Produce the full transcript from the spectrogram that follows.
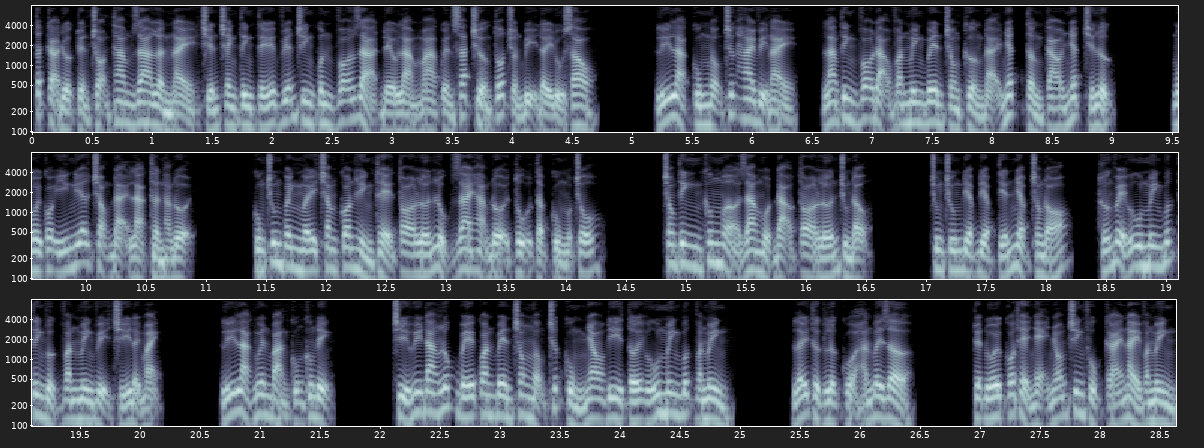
Tất cả được tuyển chọn tham gia lần này chiến tranh tinh tế viễn trinh quân võ giả đều làm mà quyền sát trưởng tốt chuẩn bị đầy đủ sau. Lý lạc cùng ngộng trước hai vị này, lam tinh võ đạo văn minh bên trong cường đại nhất tầng cao nhất chiến lược. Ngồi có ý nghĩa trọng đại lạc thần hạm đội. Cùng chung quanh mấy trăm con hình thể to lớn lục giai hạm đội tụ tập cùng một chỗ. Trong tinh không mở ra một đạo to lớn trùng động. Trung trung điệp điệp tiến nhập trong đó, hướng về u minh bức tinh vực văn minh vị trí đẩy mạnh. Lý lạc nguyên bản cũng không định. Chỉ huy đang lúc bế quan bên trong ngộng trước cùng nhau đi tới u minh bức văn minh. Lấy thực lực của hắn bây giờ tuyệt đối có thể nhẹ nhõm chinh phục cái này văn minh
